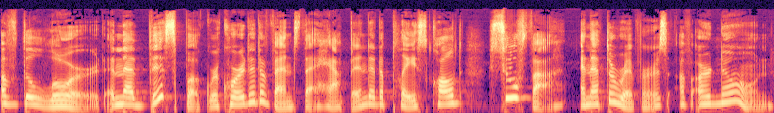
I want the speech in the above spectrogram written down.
of the Lord, and that this book recorded events that happened at a place called Supha and at the rivers of Arnon.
